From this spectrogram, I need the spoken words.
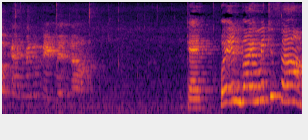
Okay, I'm going to name it now. Okay. Wait, invite me to fam.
